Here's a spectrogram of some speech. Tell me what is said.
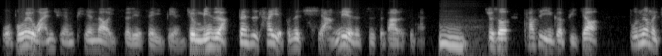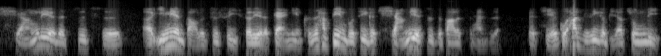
我不会完全偏到以色列这一边，就民主党，但是他也不是强烈的支持巴勒斯坦，嗯，就是说他是一个比较不那么强烈的支持，呃，一面倒的支持以色列的概念，可是他并不是一个强烈支持巴勒斯坦的的结果，他只是一个比较中立。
